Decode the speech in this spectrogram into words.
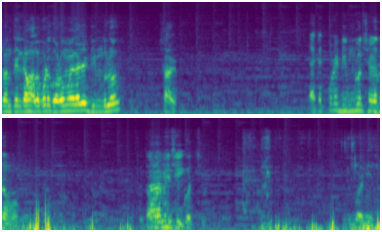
জন তেলটা ভালো করে গরম হয়ে গেছে ডিমগুলো ছাড়। এক এক করে ডিমগুলো ছেড়ে দেবো। আমি ঠিক করছি। করে নিয়েছি।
